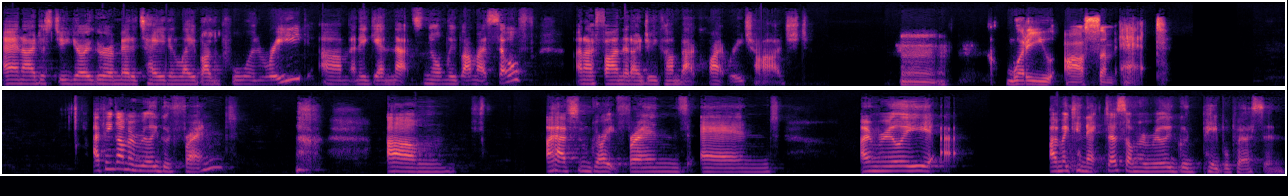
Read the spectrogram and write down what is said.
and I just do yoga and meditate and lay by the pool and read. Um, and again, that's normally by myself. And I find that I do come back quite recharged. Hmm. What are you awesome at? I think I'm a really good friend. um, I have some great friends, and I'm really I'm a connector, so I'm a really good people person.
